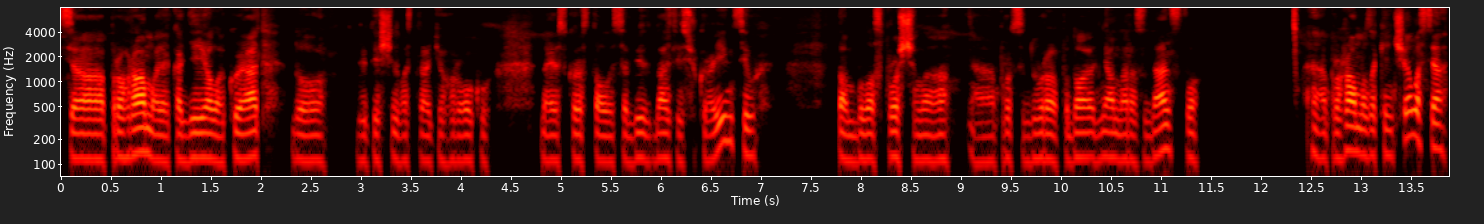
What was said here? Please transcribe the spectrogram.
Ця програма, яка діяла КУЕТ до 2023 року, нею скористалися безліч українців. Там була спрощена е, процедура подання на резидентство. Е, Програма закінчилася,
